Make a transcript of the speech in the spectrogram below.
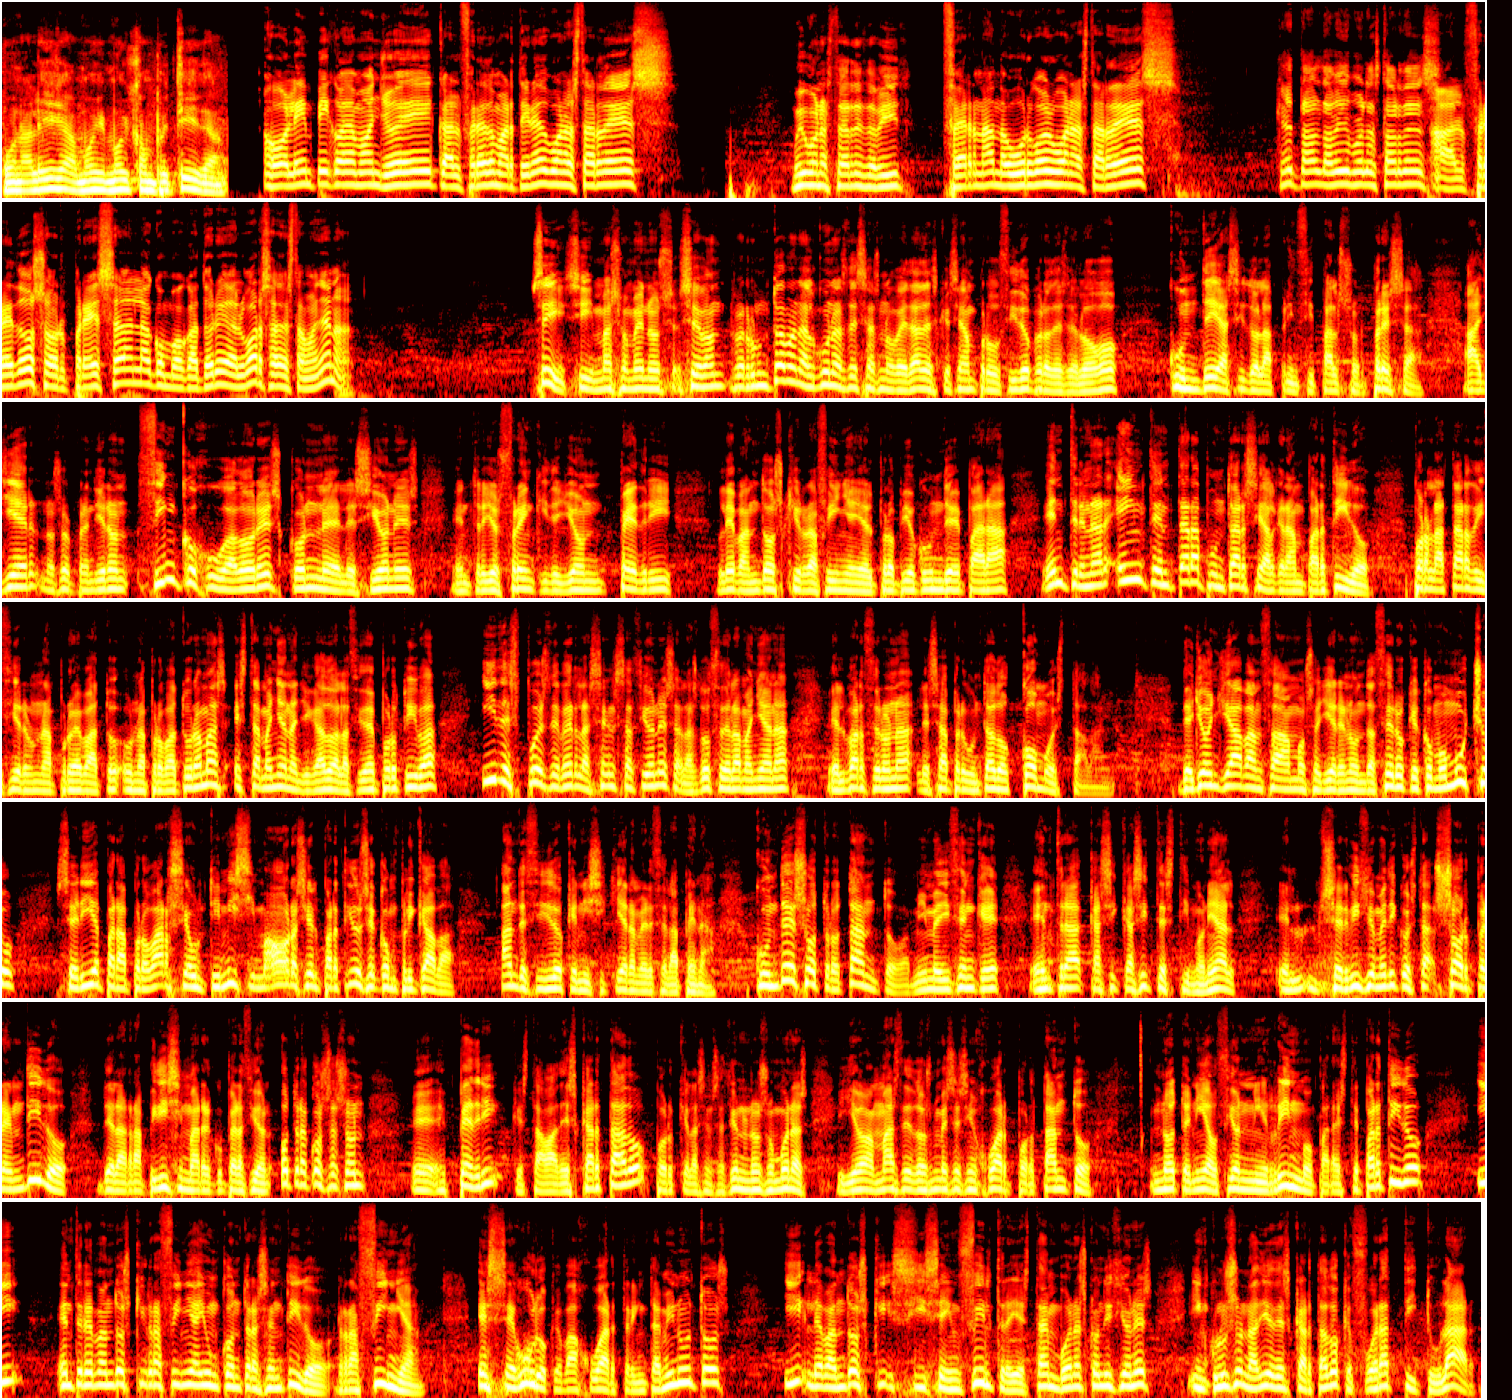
una liga muy, muy competida. Olímpico de Montjuic, Alfredo Martínez, buenas tardes. Muy buenas tardes, David. Fernando Burgos, buenas tardes. ¿Qué tal, David? Buenas tardes. Alfredo, sorpresa en la convocatoria del Barça de esta mañana. Sí, sí, más o menos. Se preguntaban algunas de esas novedades que se han producido, pero desde luego Cundé ha sido la principal sorpresa. Ayer nos sorprendieron cinco jugadores con eh, lesiones, entre ellos Frenkie de Jong, Pedri, Lewandowski, Rafinha y el propio Cundé para entrenar e intentar apuntarse al gran partido. Por la tarde hicieron una prueba, una probatura más. Esta mañana han llegado a la ciudad deportiva y después de ver las sensaciones a las 12 de la mañana, el Barcelona les ha preguntado cómo estaban. De Jong ya avanzábamos ayer en Onda Cero, que como mucho sería para probarse a ultimísima hora si el partido se complicaba. Han decidido que ni siquiera merece la pena. Cundé es otro tanto. A mí me dicen que entra casi casi testimonial. El servicio médico está sorprendido de la rapidísima recuperación. Otra cosa son eh, Pedri, que estaba descartado porque las sensaciones no son buenas y lleva más de dos meses sin jugar, por tanto no tenía opción ni ritmo para este partido. Y entre Lewandowski y Rafinha hay un contrasentido. Rafinha es seguro que va a jugar 30 minutos y Lewandowski, si se infiltra y está en buenas condiciones, incluso nadie ha descartado que fuera titular.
